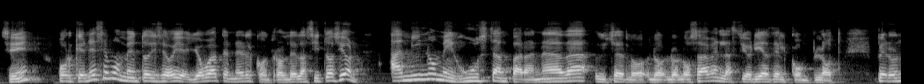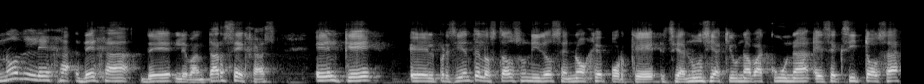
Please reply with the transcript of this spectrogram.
¿sí? Porque en ese momento dice, oye, yo voy a tener el control de la situación. A mí no me gustan para nada, ustedes lo, lo, saben, las teorías del complot, pero no deja de levantar cejas el que el presidente de los Estados Unidos se enoje porque se anuncia que una vacuna es exitosa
